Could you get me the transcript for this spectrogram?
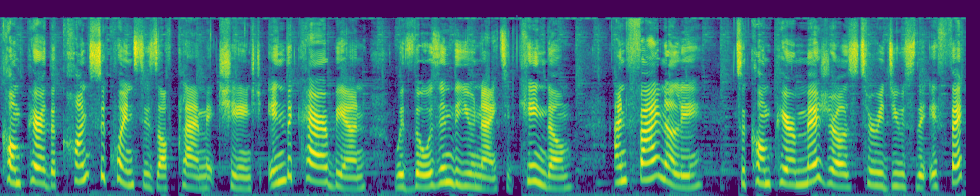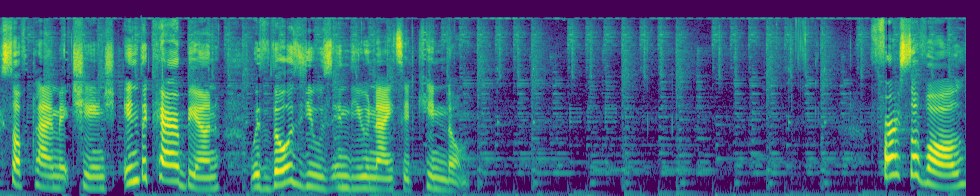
Compare the consequences of climate change in the Caribbean with those in the United Kingdom and finally, to compare measures to reduce the effects of climate change in the Caribbean with those used in the United Kingdom. First of all,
